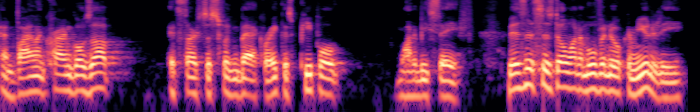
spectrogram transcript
and violent crime goes up, it starts to swing back, right? Because people want to be safe. Businesses don't want to move into a community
